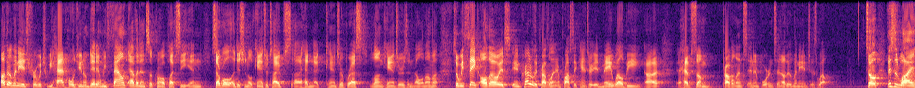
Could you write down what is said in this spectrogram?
other lineage for which we had whole genome data, and we found evidence of chromoplexy in several additional cancer types, uh, head and neck cancer, breast, lung cancers, and melanoma. So we think, although it's incredibly prevalent in prostate cancer, it may well be, uh, have some prevalence and importance in other lineage as well. So this is why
